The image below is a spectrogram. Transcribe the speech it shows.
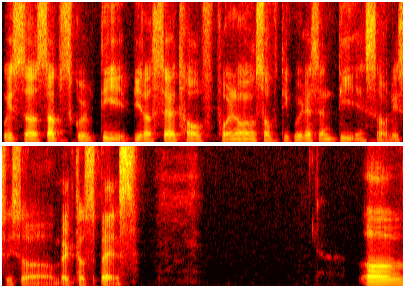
with a subscript d be the set of polynomials of degree less than d. So this is a vector space. Uh,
